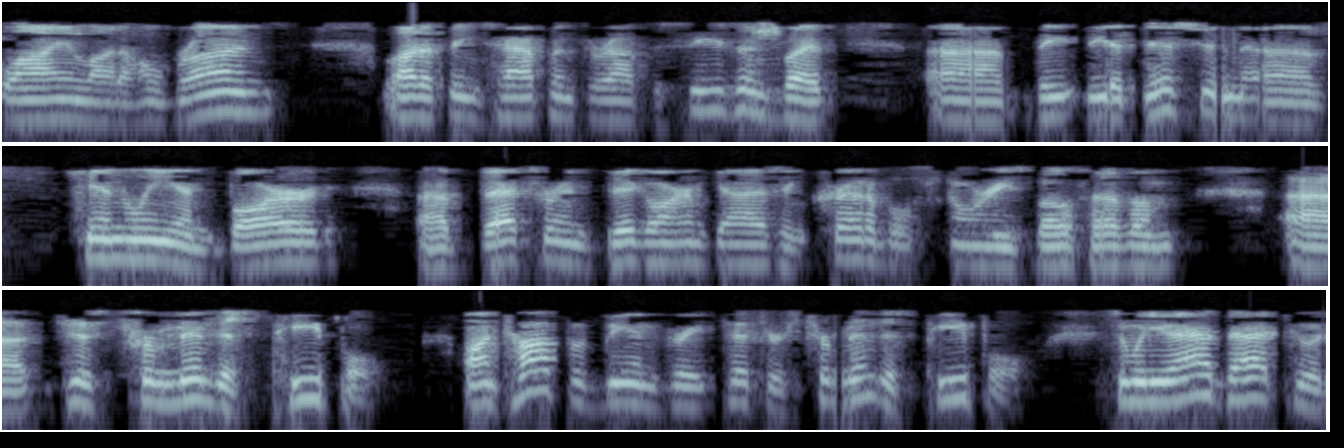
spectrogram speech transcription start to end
flying, a lot of home runs, a lot of things happened throughout the season, but uh, the the addition of Kinley and Bard, uh, veteran big arm guys, incredible stories, both of them, uh, just tremendous people. On top of being great pitchers, tremendous people. So when you add that to a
